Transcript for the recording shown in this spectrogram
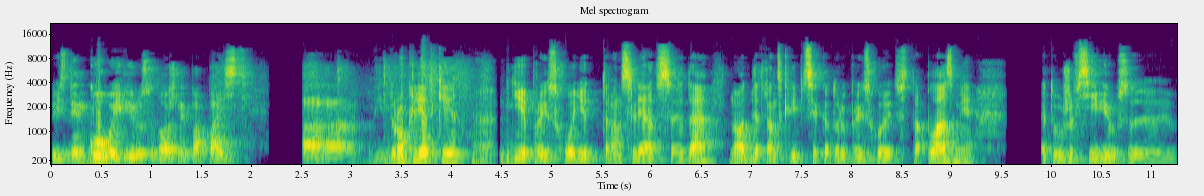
То есть ДНКовые вирусы должны попасть ядро клетки, э, где происходит трансляция, да, ну а для транскрипции, которая происходит в цитоплазме, это уже все вирусы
